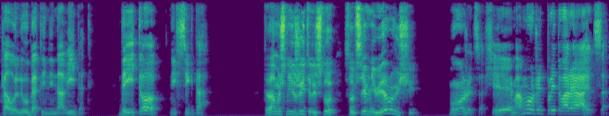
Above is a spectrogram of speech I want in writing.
кого любят и ненавидят. Да и то не всегда. Тамошние жители что, совсем неверующие? Может, совсем, а может, притворяются.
